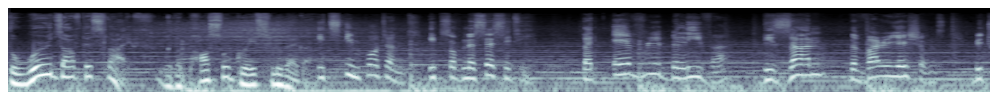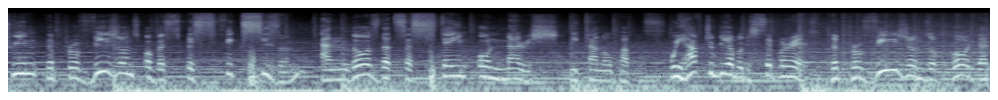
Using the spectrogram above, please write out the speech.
The words of this life with Apostle Grace Lubega. It's important, it's of necessity that every believer discern the variations between the provisions of a specific season and those that sustain or nourish eternal purpose. We have to be able to separate the provisions of God that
